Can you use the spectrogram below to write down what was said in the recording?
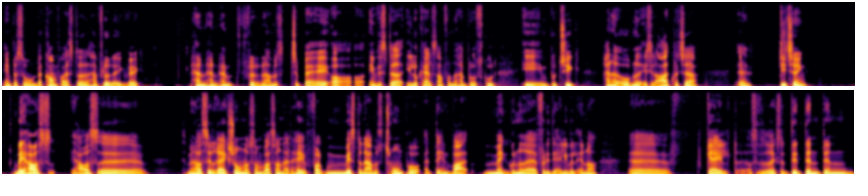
en person, der kom fra et sted, han flyttede ikke væk. Han, han, han flyttede nærmest tilbage og, og, og investerede i lokalsamfundet. Han blev skudt i en butik, han havde åbnet i sit eget kvarter. Øh, de ting. Men jeg har også, jeg har også, øh, man har også set reaktioner, som var sådan, at hey, folk mister nærmest troen på, at det er en vej, man kan gå ned af, fordi det alligevel ender øh, galt og så videre. Ikke? Så det, den, den,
